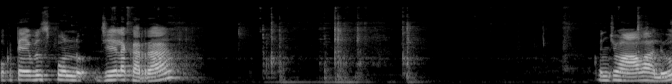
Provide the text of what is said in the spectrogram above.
ఒక టేబుల్ స్పూన్ జీలకర్ర కొంచెం ఆవాలు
